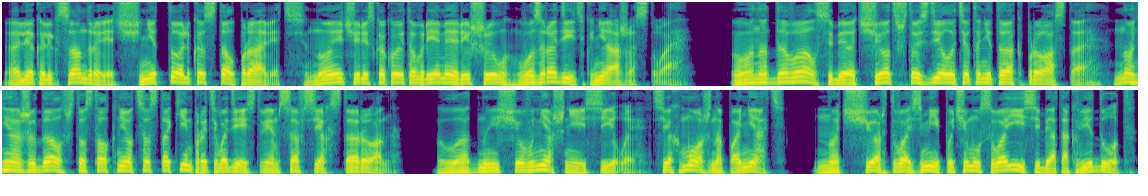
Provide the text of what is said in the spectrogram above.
Олег Александрович не только стал править, но и через какое-то время решил возродить княжество. Он отдавал себе отчет, что сделать это не так просто, но не ожидал, что столкнется с таким противодействием со всех сторон. Ладно еще внешние силы, тех можно понять. Но черт возьми, почему свои себя так ведут?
